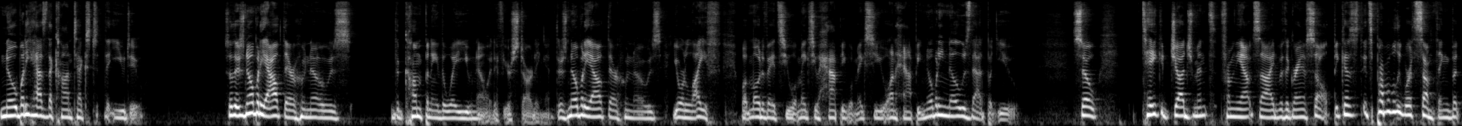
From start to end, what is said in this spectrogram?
Nobody has the context that you do. So there's nobody out there who knows the company the way you know it if you're starting it. There's nobody out there who knows your life, what motivates you, what makes you happy, what makes you unhappy. Nobody knows that but you. So take judgment from the outside with a grain of salt because it's probably worth something, but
